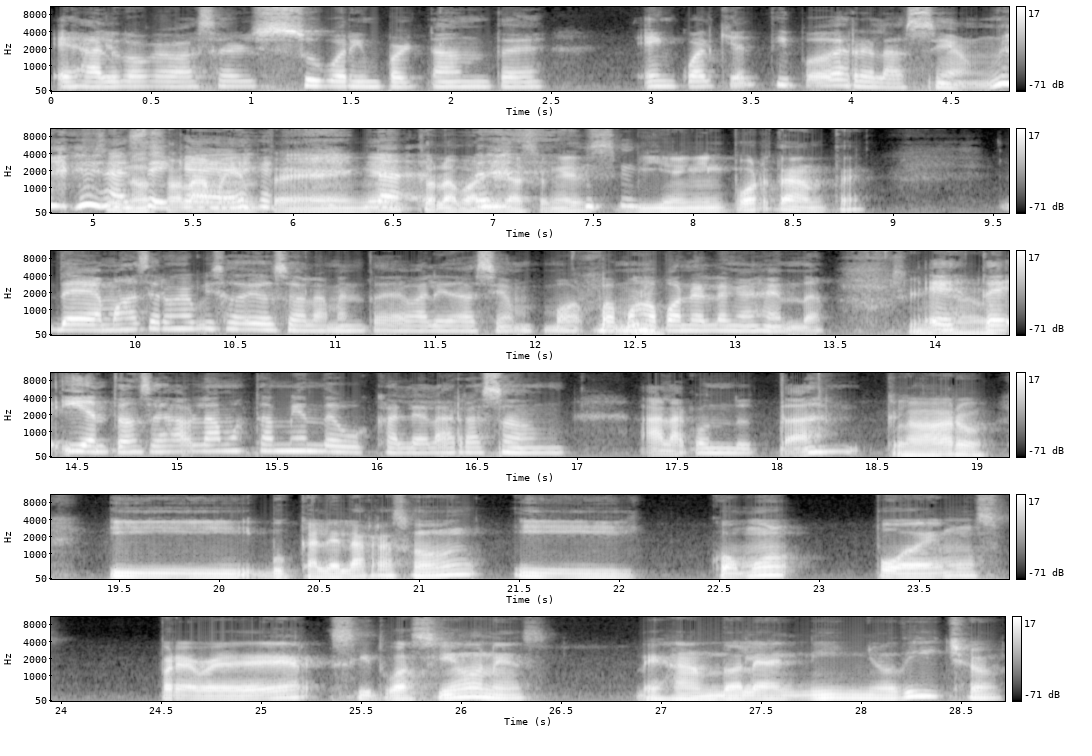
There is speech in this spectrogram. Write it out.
es algo que va a ser súper importante en cualquier tipo de relación. Sí, no solamente en esto, la validación es bien importante. Debemos hacer un episodio solamente de validación. Vamos a ponerlo en agenda. este, y entonces hablamos también de buscarle la razón a la conducta. Claro. Y buscarle la razón y cómo podemos prever situaciones dejándole al niño dicho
